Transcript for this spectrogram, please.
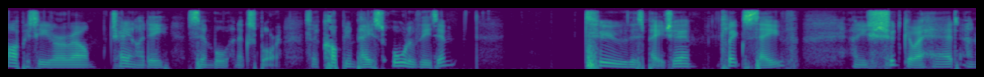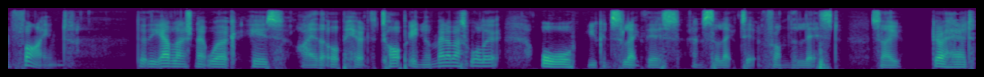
RPC URL, chain ID, symbol, and Explorer. So copy and paste all of these in to this page here, click Save, and you should go ahead and find that the Avalanche network is either up here at the top in your MetaMask wallet, or you can select this and select it from the list. So go ahead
